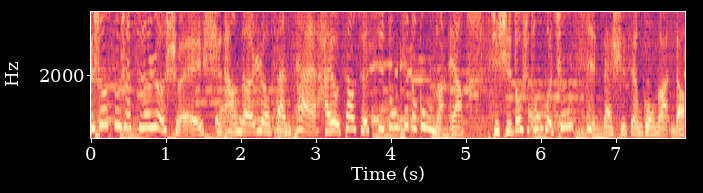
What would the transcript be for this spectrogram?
学生宿舍区的热水、食堂的热饭菜，还有教学区冬天的供暖呀，其实都是通过蒸汽来实现供暖的。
